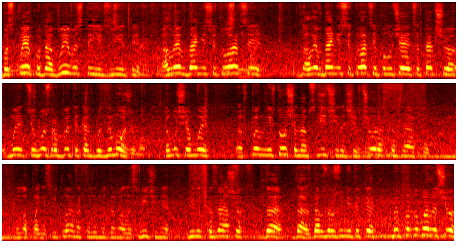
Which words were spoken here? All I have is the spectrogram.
безпеку, да, вивести їх звідти. Але в даній ситуації. Але в даній ситуації виходить так, що ми цього зробити як би, не можемо, тому що ми е, впевнені в тому, що нам слідчий наче вчора сказав, була пані Світлана, коли ми давали свідчення, він сказав, що да, да, дав зрозуміти те. Ми планували, що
